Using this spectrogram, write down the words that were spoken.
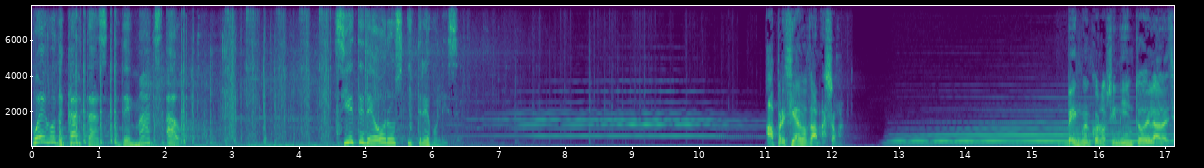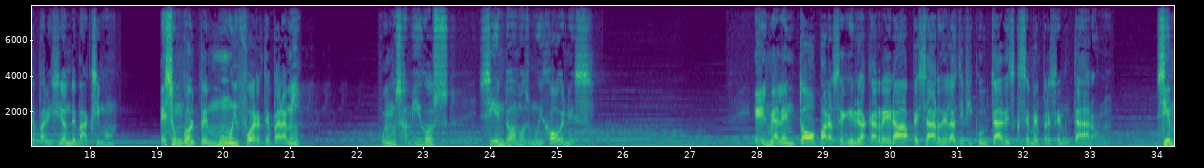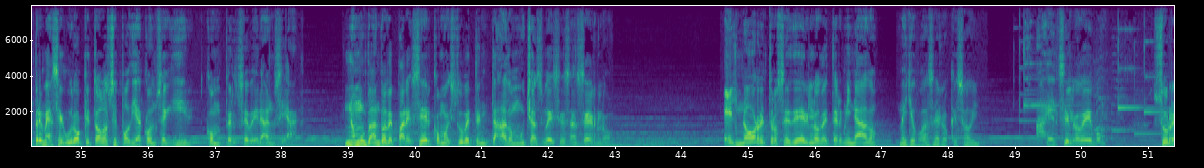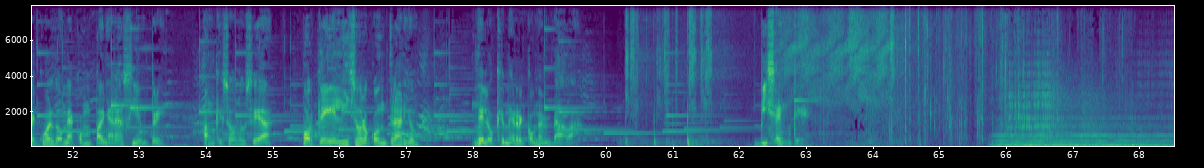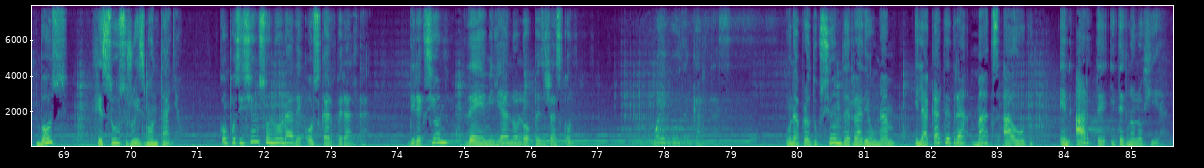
Juego de cartas de Max Out. Siete de oros y tréboles. Apreciado Damaso, vengo en conocimiento de la desaparición de Máximo. Es un golpe muy fuerte para mí. Fuimos amigos siendo ambos muy jóvenes. Él me alentó para seguir la carrera a pesar de las dificultades que se me presentaron. Siempre me aseguró que todo se podía conseguir con perseverancia, no mudando de parecer como estuve tentado muchas veces a hacerlo. El no retroceder en lo determinado me llevó a ser lo que soy. A él se lo debo. Su recuerdo me acompañará siempre, aunque solo sea porque él hizo lo contrario de lo que me recomendaba. Vicente. Voz Jesús Ruiz Montaño. Composición sonora de Oscar Peralta. Dirección de Emiliano López Rascón. Juego de cartas. Una producción de Radio UNAM y la cátedra Max Aub en Arte y Tecnología.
